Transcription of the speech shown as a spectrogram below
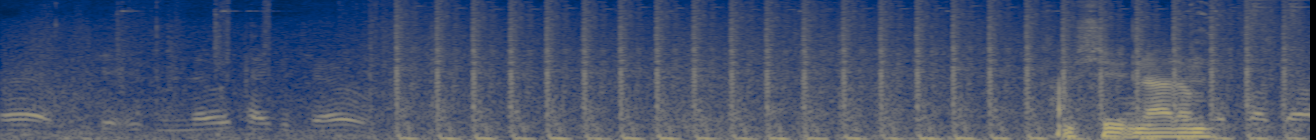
Alright, shit is no type of joke. I'm shooting at him.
